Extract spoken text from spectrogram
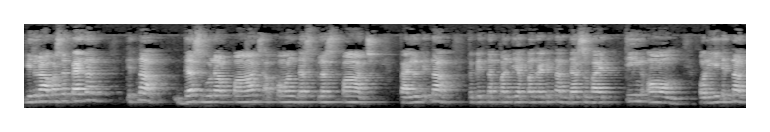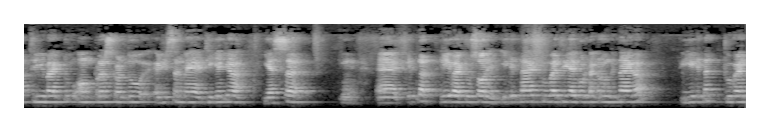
ये दोनों आपस में पैरेलल कितना? दस गुना पाँच अपॉन दस प्लस पाँच। पैरेलल कितना? तो कितना? दिया पंद्रह कितना? दस बाय तीन ओम और ये कितना? Three by two ohm plus कर दो एडिशन में। ठीक है क्या? यस सर कितना थ्री बाय टू सॉरी ये कितना है? टू बाय थ्री उल्टा करूँ कितना आएगा? ये कितना टू बाय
